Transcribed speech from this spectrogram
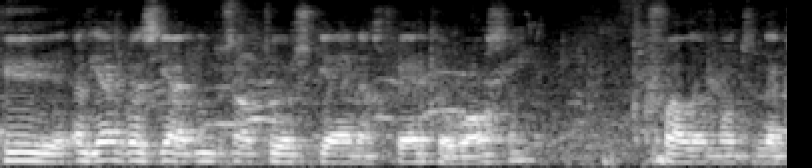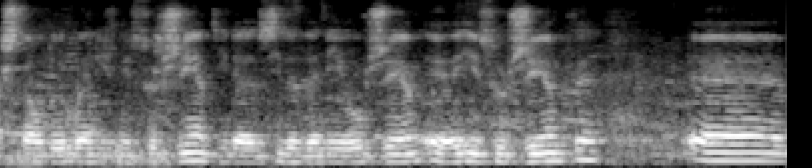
que, aliás, baseado num dos autores que a Ana refere, que é o Wilson, que fala muito na questão do urbanismo insurgente e da cidadania urgente, eh, insurgente, eh,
